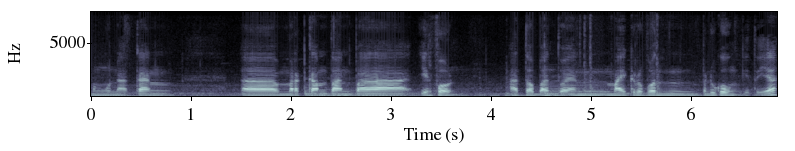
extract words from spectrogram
menggunakan uh, merekam tanpa earphone atau bantuan mikrofon pendukung gitu ya.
